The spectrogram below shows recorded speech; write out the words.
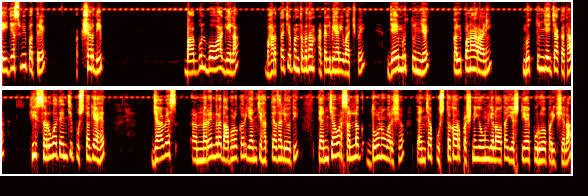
तेजस्वी पत्रे अक्षरदीप बागुलबोवा गेला भारताचे पंतप्रधान अटल बिहारी वाजपेयी जय मृत्युंजय कल्पना राणी मृत्युंजयच्या कथा ही सर्व त्यांची पुस्तके आहेत. ज्यावेळेस नरेंद्र दाभोळकर यांची हत्या झाली होती. त्यांच्यावर सलग दोन वर्ष त्यांच्या पुस्तकावर प्रश्न येऊन गेला होता एस टी आय पूर्व परीक्षेला.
